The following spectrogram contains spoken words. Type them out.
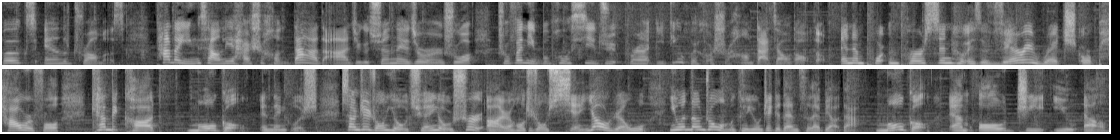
books and dramas. 他的影响力还是 很大的啊。这个圈内就有人说，除非你不碰戏剧，不然一定会和史航打交道的。An important person who is very rich or powerful can be called mogul in English，像这种有权有势啊，然后这种显要人物，英文当中我们可以用这个单词来表达 mogul，m o g u l。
